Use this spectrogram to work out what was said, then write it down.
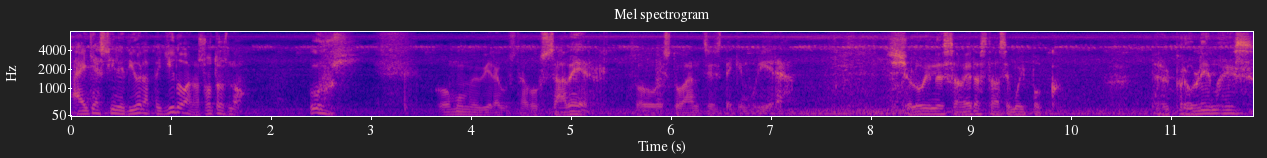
A ella sí le dio el apellido, a nosotros no. Uy, cómo me hubiera gustado saber todo esto antes de que muriera. Yo lo vine a saber hasta hace muy poco. Pero el problema es,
